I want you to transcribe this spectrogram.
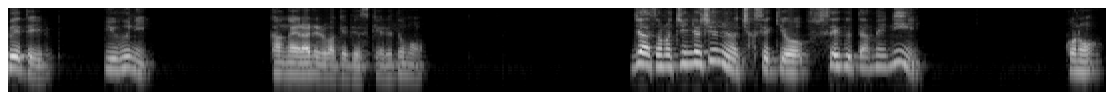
増えているというふうに考えられるわけですけれどもじゃあその賃料収入の蓄積を防ぐためにこの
